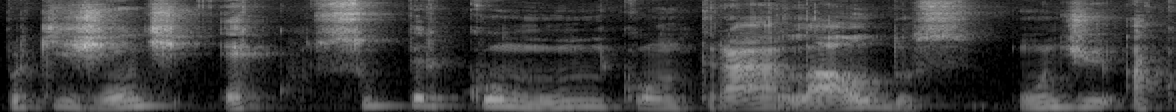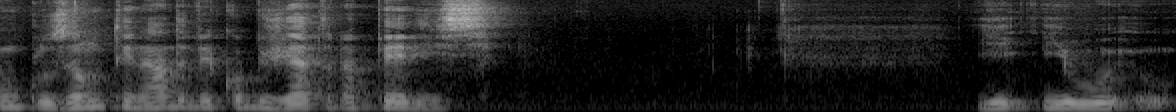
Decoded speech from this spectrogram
Porque, gente, é super comum encontrar laudos onde a conclusão não tem nada a ver com o objeto da perícia. E, e o,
